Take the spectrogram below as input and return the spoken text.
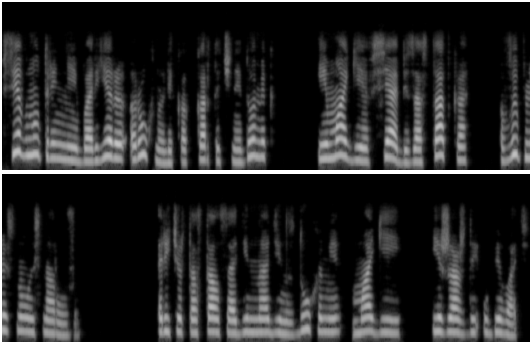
Все внутренние барьеры рухнули, как карточный домик, и магия вся без остатка — выплеснулась наружу. Ричард остался один на один с духами, магией и жаждой убивать.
